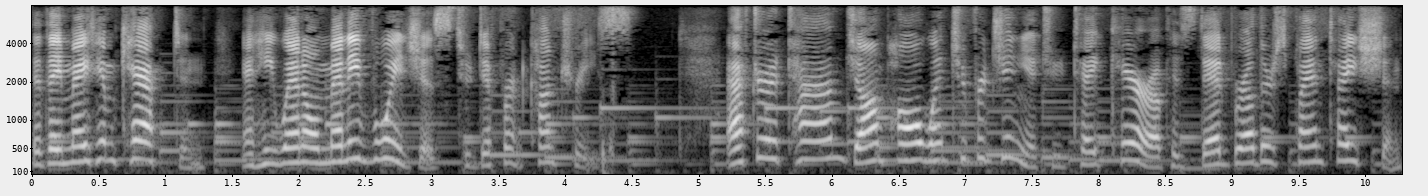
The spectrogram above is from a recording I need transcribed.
that they made him captain, and he went on many voyages to different countries. After a time, John Paul went to Virginia to take care of his dead brother's plantation.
